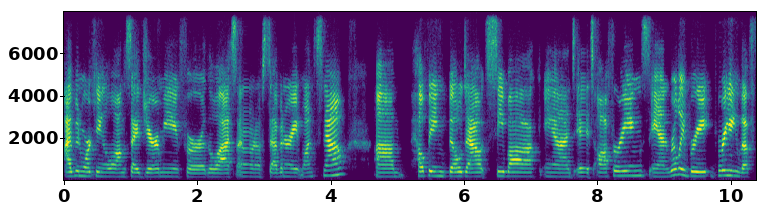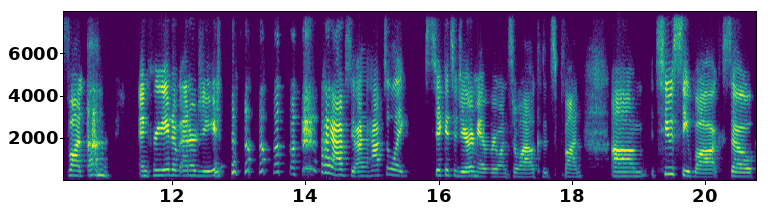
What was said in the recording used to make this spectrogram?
I've been working alongside Jeremy for the last, I don't know, seven or eight months now, um, helping build out SEBOC and its offerings and really bringing the fun and creative energy. I have to, I have to like stick it to Jeremy every once in a while because it's fun um, to SEBOC. So,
